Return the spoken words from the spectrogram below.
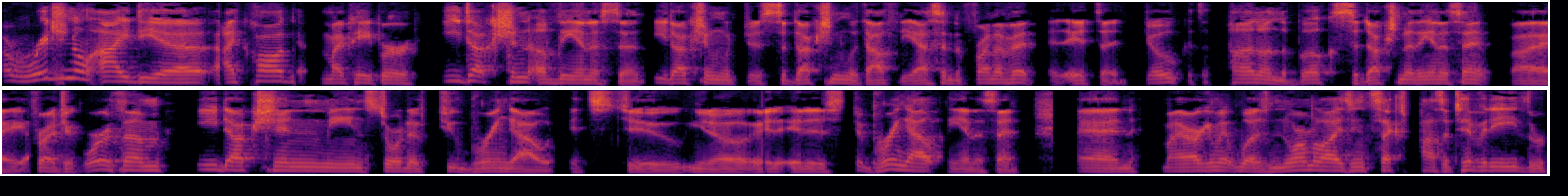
original idea, I called my paper "Eduction of the Innocent." Eduction, which is seduction without the s in the front of it. It's a joke. It's a pun on the book "Seduction of the Innocent" by Fredric Wertham. Eduction means sort of to bring out. It's to you know, it, it is to bring out the innocent. And my argument was normalizing sex positivity through,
